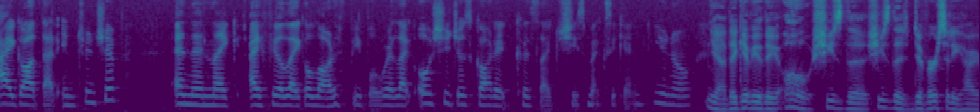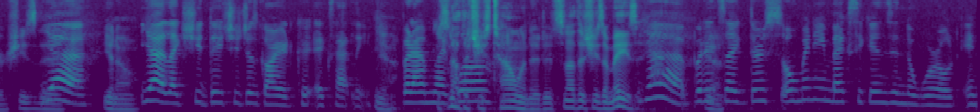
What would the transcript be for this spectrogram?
I got that internship, and then like I feel like a lot of people were like, "Oh, she just got it because like she's Mexican," you know? Yeah, they give you the oh she's the she's the diversity hire. She's the yeah, you know yeah, like she did. She just got it c- exactly. yeah. But I'm like, it's not well, that she's talented. It's not that she's amazing. Yeah, but Yeah. it's like there's so many Mexicans in the world in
